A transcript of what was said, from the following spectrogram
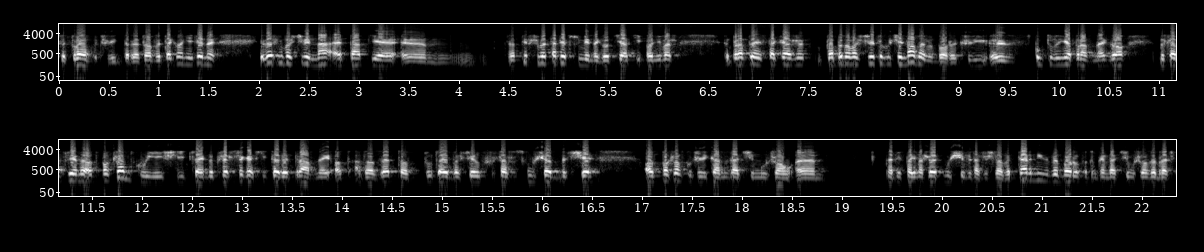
cyfrowy, czyli internetowy, tego nie wiemy. Jesteśmy właściwie na etapie, na pierwszym etapie w sumie negocjacji, ponieważ Prawda jest taka, że to będą właściwie całkowicie nowe wybory, czyli y, z punktu widzenia prawnego my startujemy od początku. Jeśli jakby przestrzegać litery prawnej od A do Z, to tutaj właściwie wszystko musi odbyć się od początku, czyli kandydaci muszą Najpierw pani marszałek musi wyznaczyć nowy termin wyboru, potem kandydaci muszą zebrać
